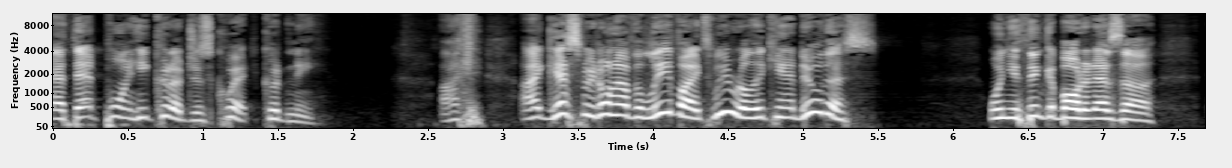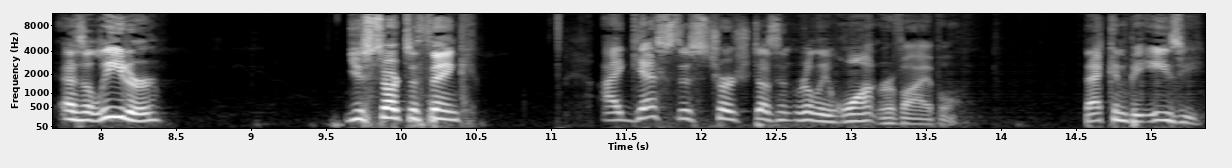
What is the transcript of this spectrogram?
at that point, he could have just quit, couldn't he? I, I guess we don't have the Levites. We really can't do this. When you think about it as a, as a leader, you start to think, I guess this church doesn't really want revival. That can be easy.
